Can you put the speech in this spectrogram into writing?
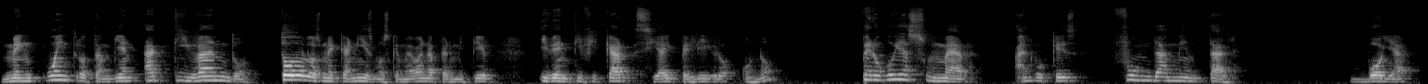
me encuentro también activando todos los mecanismos que me van a permitir identificar si hay peligro o no, pero voy a sumar algo que es fundamental. Voy a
